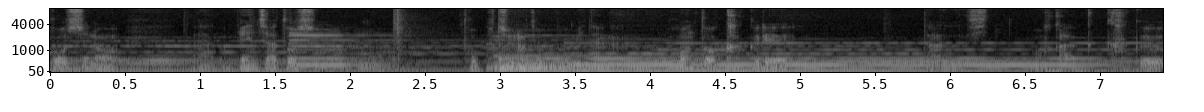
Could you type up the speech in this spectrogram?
投資のあのベンチャー投資のもうトップ中のトップみたいな本当は隠れた隠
